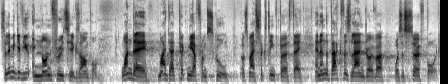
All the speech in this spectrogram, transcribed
So let me give you a non fruity example. One day, my dad picked me up from school. It was my 16th birthday, and in the back of his Land Rover was a surfboard.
